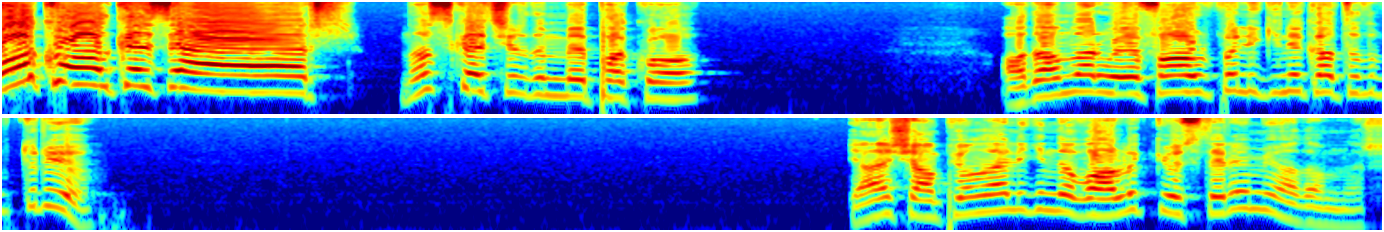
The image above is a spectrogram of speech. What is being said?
Paco Alcacer! Nasıl kaçırdın be Paco? Adamlar UEFA Avrupa Ligi'ne katılıp duruyor. Yani Şampiyonlar Ligi'nde varlık gösteremiyor adamlar.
